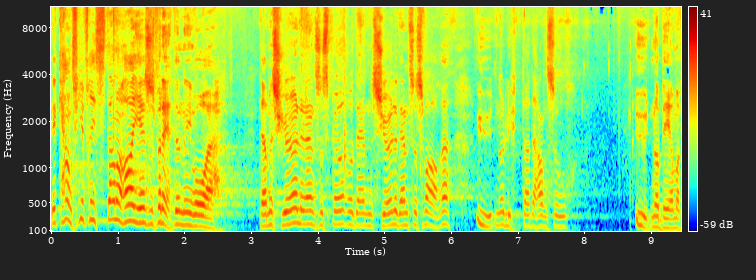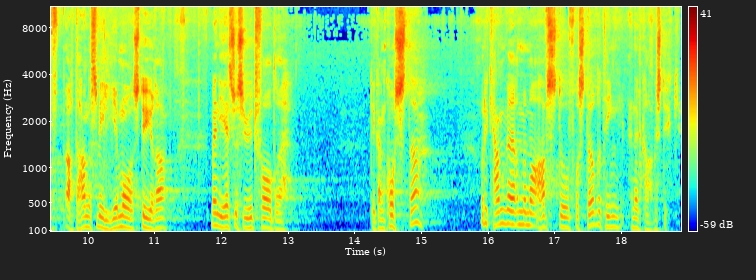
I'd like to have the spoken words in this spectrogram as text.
Det er kanskje ikke fristende å ha Jesus på dette nivået, der vi sjøl er den som spør, og den sjøl er den som svarer, uten å lytte til hans ord uten å be om at hans vilje må styre. Men Jesus utfordrer. Det kan koste, og det kan være vi må avstå fra større ting enn et kakestykke.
